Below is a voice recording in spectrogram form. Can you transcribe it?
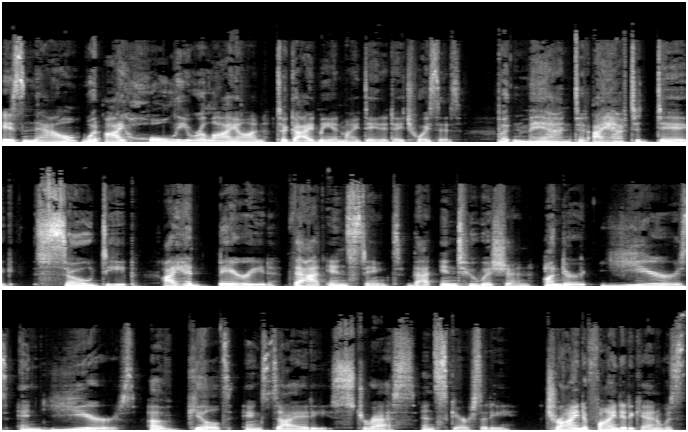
is now what I wholly rely on to guide me in my day to day choices. But man, did I have to dig so deep. I had buried that instinct, that intuition under years and years of guilt, anxiety, stress, and scarcity. Trying to find it again was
